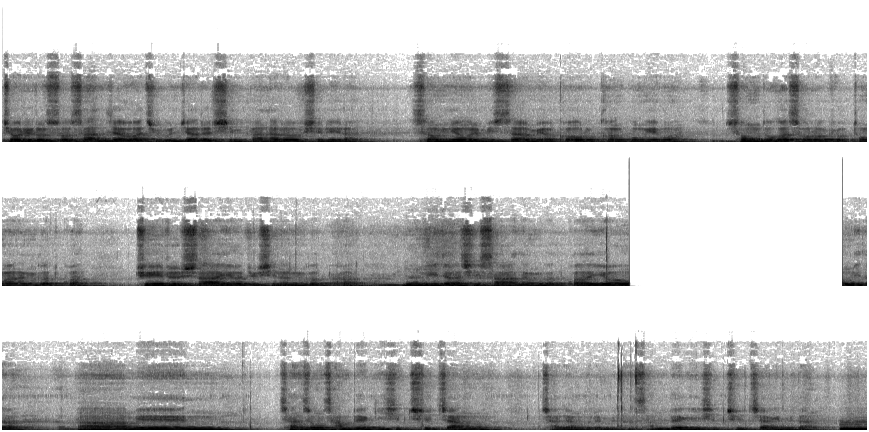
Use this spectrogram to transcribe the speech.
저리로서 산 자와 죽은 자를 심판하러 오시리라 성령을 믿사오며 거룩한 공예와 성도가 서로 교통하는 것과 죄를 사하여 주시는 것과 몸이 다시 사는 것과 영입니다. 아멘. 찬송 327장 찬양 드립니다. 327장입니다.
